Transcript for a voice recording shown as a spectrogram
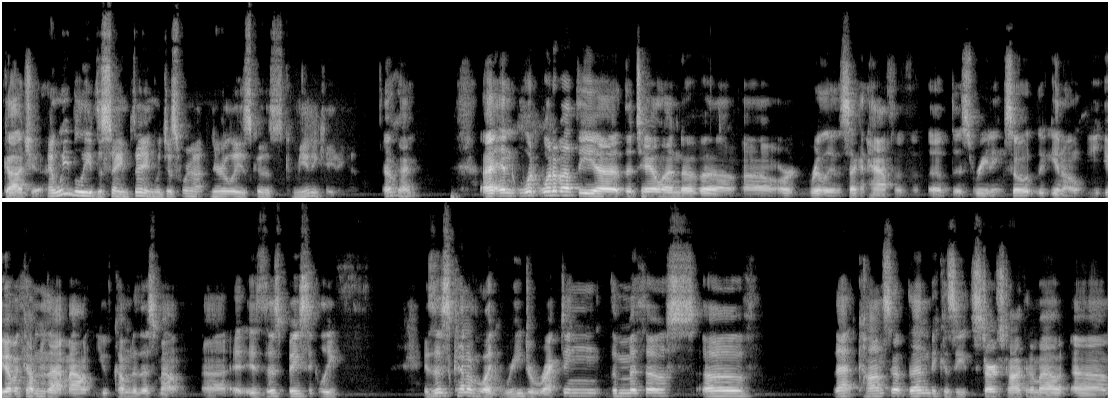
Gotcha. And we believe the same thing, we just we're not nearly as good as communicating it. Okay. Uh, and what what about the uh, the tail end of uh, uh, or really the second half of, of this reading? So you know you haven't come to that mount, you've come to this mountain. Uh, is this basically is this kind of like redirecting the mythos of that concept then? Because he starts talking about um,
